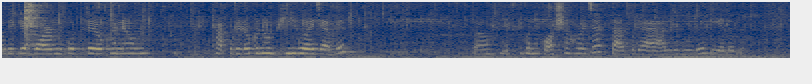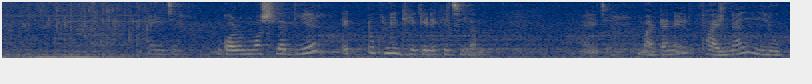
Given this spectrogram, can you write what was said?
ওদিকে বরণ করতে ওখানেও, ঠাকুরের ওখানেও ভিড় হয়ে যাবে। তো একটুখানি কষা হয়ে যাক, তারপরে আলুগুলো দিয়ে দেবো। এই যে, গরম মশলা দিয়ে একটুখানি ঢেকে রেখেছিলাম। এই যে, মাটনের ফাইনাল লুক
